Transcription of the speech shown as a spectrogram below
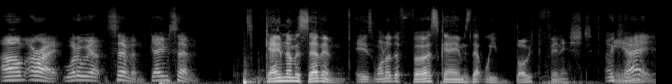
Um, all right, what are we up? Seven. Game seven. game number seven. Is one of the first games that we both finished. in, Okay.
